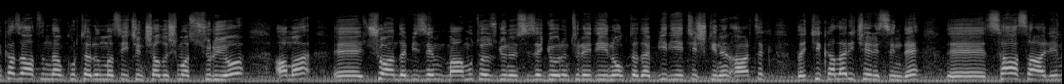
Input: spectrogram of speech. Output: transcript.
enkaz altından kurtarılması için çalışma sürüyor. Ama e, şu anda bizim Mahmut Özgün'ün size görüntülediği noktada bir yetişkinin artık dakikalar içerisinde e, sağ salim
